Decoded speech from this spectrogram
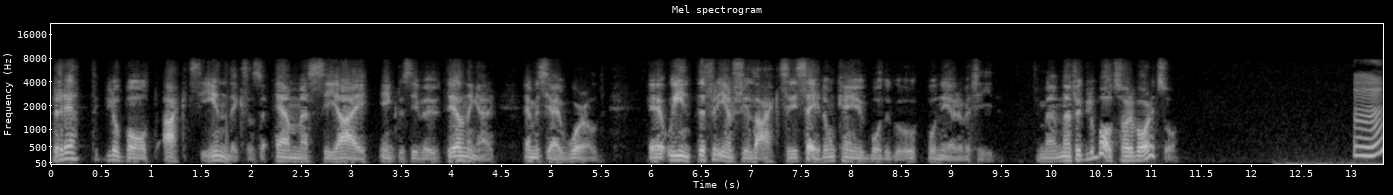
brett globalt aktieindex, alltså MSCI inklusive utdelningar, MSCI World. Eh, och inte för enskilda aktier i sig, de kan ju både gå upp och ner över tid. Men, men för globalt så har det varit så. Mm.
